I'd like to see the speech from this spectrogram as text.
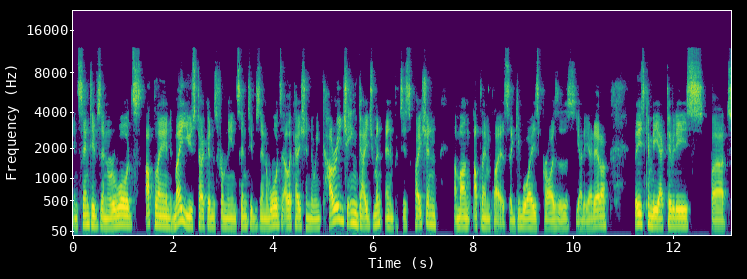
Incentives and rewards. Upland may use tokens from the incentives and awards allocation to encourage engagement and participation among Upland players. So giveaways, prizes, yada yada yada. These can be activities, but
